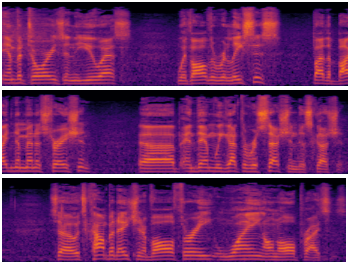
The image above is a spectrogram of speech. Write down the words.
inventories in the U.S. with all the releases by the Biden administration. Uh, and then we got the recession discussion. So it's a combination of all three weighing on all prices.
